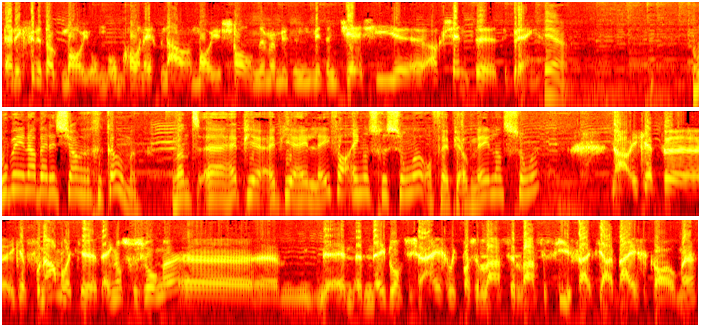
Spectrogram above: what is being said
En ik vind het ook mooi om, om gewoon echt een oude mooie soul nummer met een, met een jazzy accent te brengen. Ja. Hoe ben je nou bij dit genre gekomen? Want uh, heb, je, heb je je hele leven al Engels gezongen of heb je ook Nederlands gezongen? Nou, ik heb, uh, ik heb voornamelijk uh, het Engels gezongen. Um, en het Nederlands is eigenlijk pas de laatste, de laatste vier, vijf jaar bijgekomen.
